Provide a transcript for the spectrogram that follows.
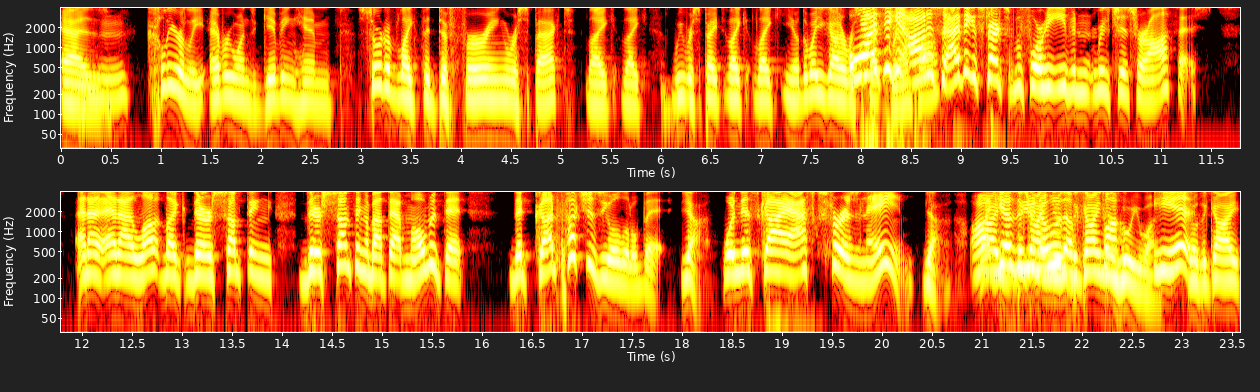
as mm-hmm. clearly everyone's giving him sort of like the deferring respect like like we respect like like you know the way you got to respect Well, I think it honestly, I think it starts before he even reaches her office, and I and I love like there's something there's something about that moment that that gut punches you a little bit. Yeah. When this guy asks for his name. yeah Like, he doesn't the even guy know who knew, the the guy fuck knew who he was he is. no the guy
